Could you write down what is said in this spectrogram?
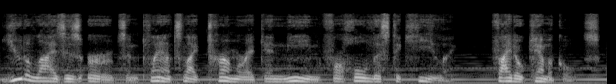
utilizes herbs and plants like turmeric and neem for holistic healing. Phytochemicals.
